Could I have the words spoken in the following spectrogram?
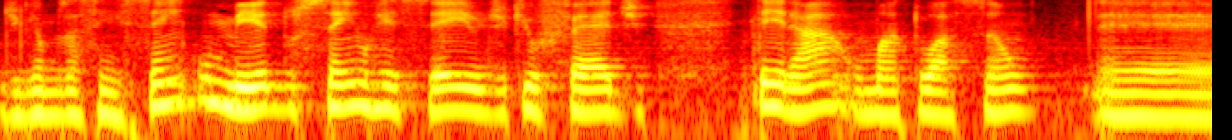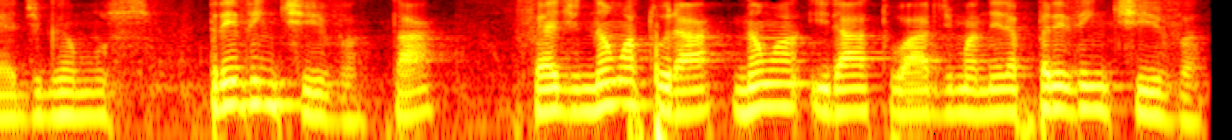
digamos assim, sem o medo, sem o receio de que o Fed terá uma atuação, é, digamos, preventiva, tá? O Fed não aturar, não irá atuar de maneira preventiva.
